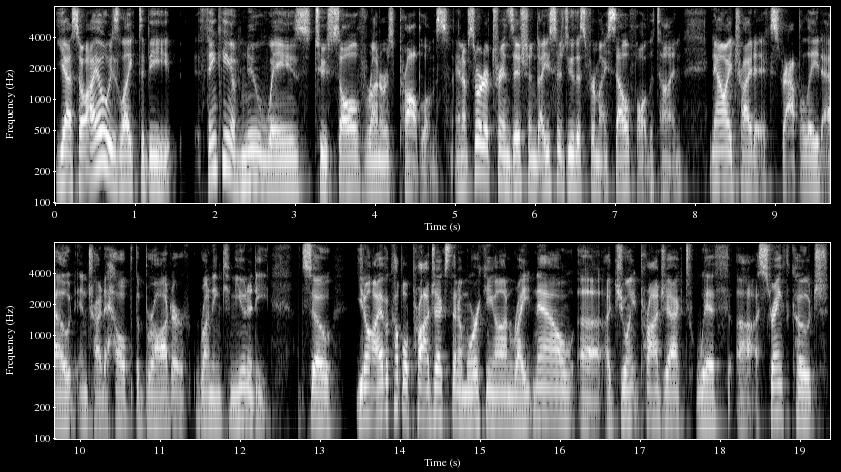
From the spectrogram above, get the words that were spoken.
Yeah, so I always like to be thinking of new ways to solve runners' problems. And I've sort of transitioned. I used to do this for myself all the time. Now I try to extrapolate out and try to help the broader running community. So you know, I have a couple projects that I'm working on right now, uh, a joint project with uh, a strength coach.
